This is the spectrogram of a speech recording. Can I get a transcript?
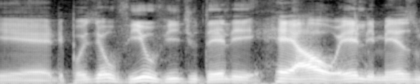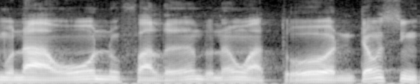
e depois eu vi o vídeo dele real, ele mesmo na ONU falando, não o ator. Então, assim,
